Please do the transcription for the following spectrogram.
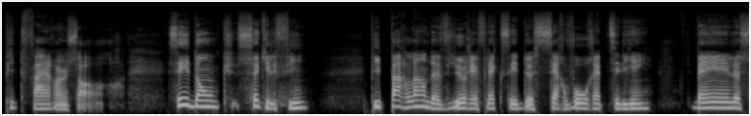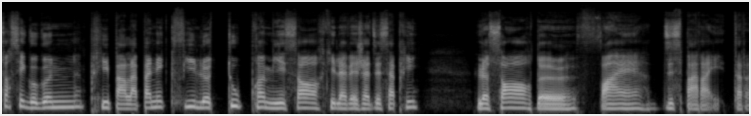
puis de faire un sort. C'est donc ce qu'il fit. Puis parlant de vieux réflexes et de cerveau reptilien, ben le sorcier Gogun, pris par la panique, fit le tout premier sort qu'il avait jadis appris, le sort de faire disparaître.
